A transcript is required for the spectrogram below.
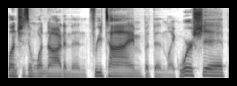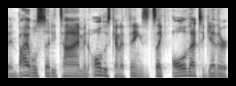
lunches and whatnot and then free time but then like worship and bible study time and all those kind of things. It's like all of that together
